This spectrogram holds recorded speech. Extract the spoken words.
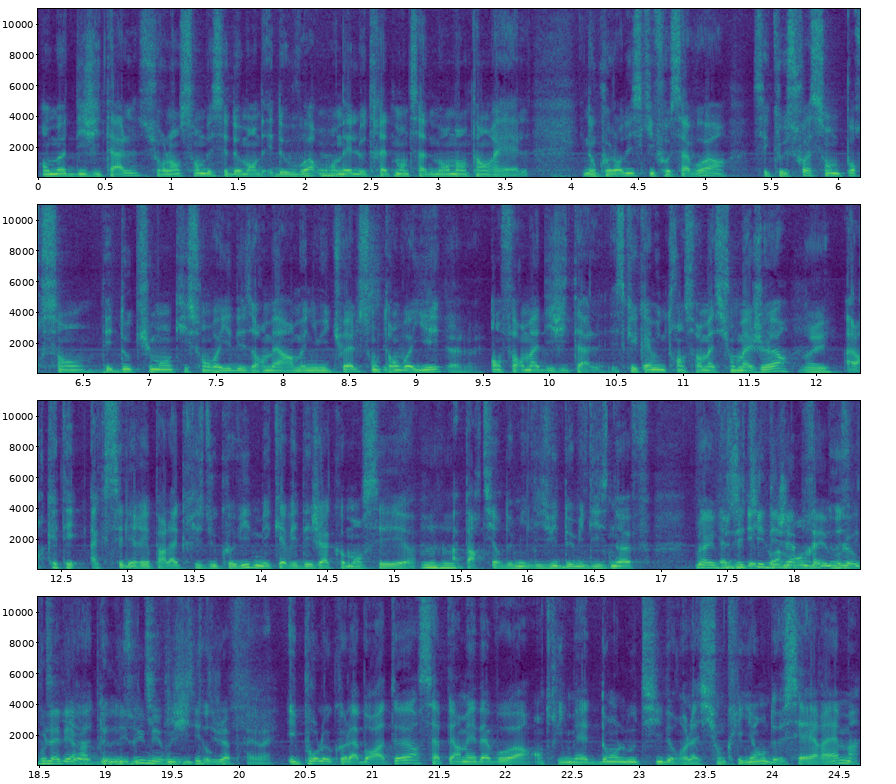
en mode digital sur l'ensemble de ses demandes et de voir où en est le traitement de sa demande en temps réel. Et donc aujourd'hui, ce qu'il faut savoir, c'est que 60% des documents qui sont envoyés désormais à Harmonie Mutuelle sont envoyés en format digital. Et ce qui est quand même une transformation majeure, alors qui était accélérée par la crise du Covid, mais qui avait déjà commencé euh, mhm. à partir de 2018-2019. vous étiez déjà prêt. Vous l'avez rappelé au début, mais vous étiez déjà prêt. Et pour le collaborateur, ça permet d'avoir, entre guillemets, dans l'outil de relation client, de CRM,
